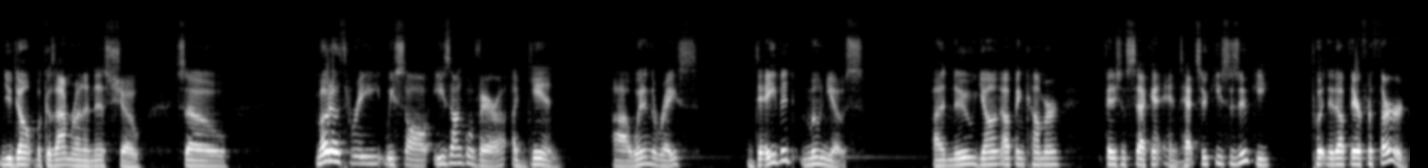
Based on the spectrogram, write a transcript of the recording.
You don't because I'm running this show. So, Moto 3, we saw Izan Guevara again uh, winning the race. David Munoz, a new young up and comer, finishing second, and Tatsuki Suzuki putting it up there for third.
